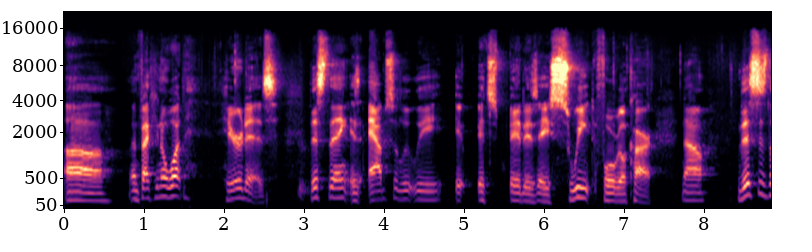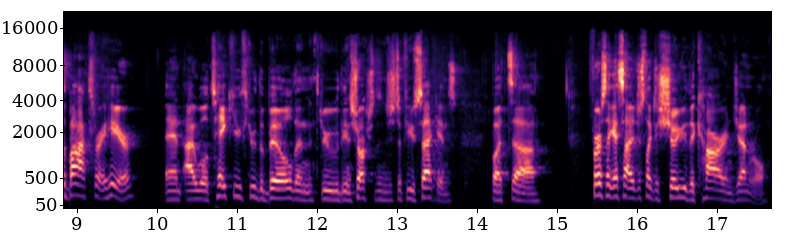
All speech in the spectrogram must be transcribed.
Uh, in fact, you know what? Here it is. This thing is absolutely, it, it's, it is a sweet four-wheel car. Now, this is the box right here, and I will take you through the build and through the instructions in just a few seconds. But uh, first, I guess I'd just like to show you the car in general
